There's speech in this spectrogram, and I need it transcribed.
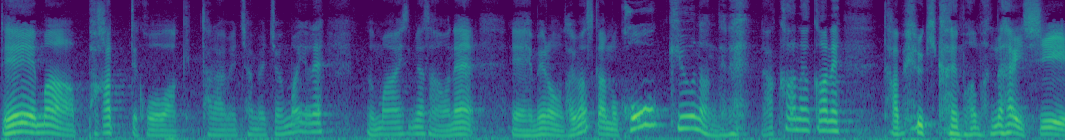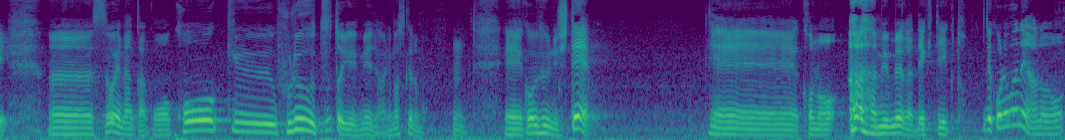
でまあパカってこう開けたらめちゃめちゃうまいよね。まあ、皆さんはね、えー、メロンを食べますか？らもう高級なんでね なかなかね食べる機会もあんまないし うんすごいなんかこう高級フルーツというイメージはありますけども、うん。えー、こういうふうにして、えー、この 網目ができていくと。でこれはねあの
